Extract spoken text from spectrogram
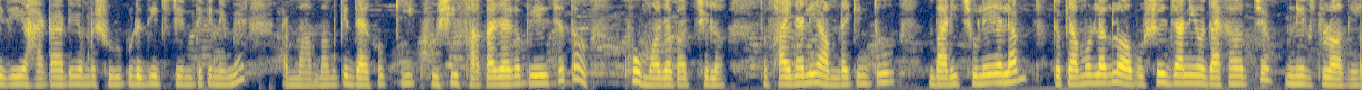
এই যে হাঁটাহাঁটি আমরা শুরু করে দিয়েছি ট্রেন থেকে নেমে। আর মাম্মামকে দেখো কি খুশি ফাঁকা জায়গা পেয়েছে তো, খুব মজা পাচ্ছিল। তো ফাইনালি আমরা কিন্তু বাড়ি চলে এলাম। তো কেমন লাগল অবশ্যই জানিও। দেখা হচ্ছে নেক্সট ব্লগে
